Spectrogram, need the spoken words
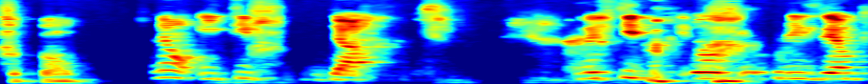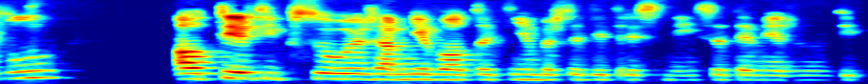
futebol. Não, e tipo, já. Mas tipo, eu, eu, por exemplo, ao ter tipo pessoas à minha volta que tinham bastante interesse nisso, até mesmo tipo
